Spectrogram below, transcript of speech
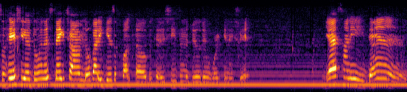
So here she is doing a snake charm. Nobody gives a fuck though because she's in the building working and shit. Yes, honey, dance.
